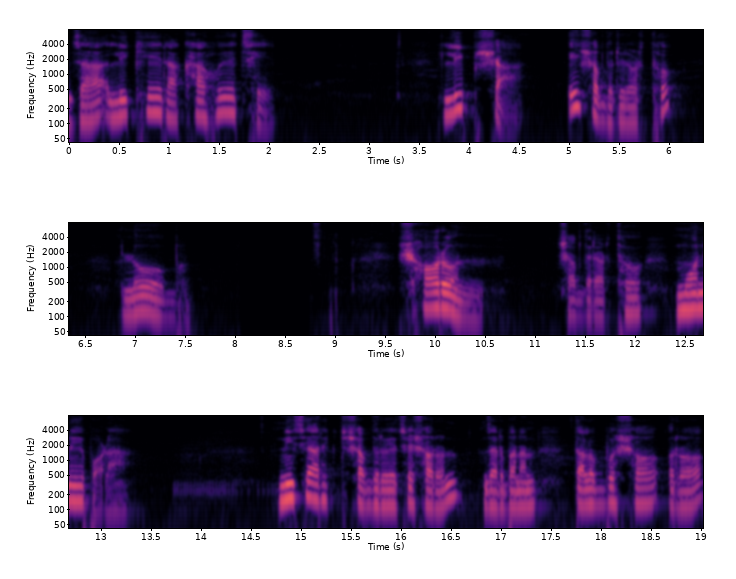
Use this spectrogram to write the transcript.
যা লিখে রাখা হয়েছে। লিপসা, এই শব্দটির অর্থ, লোভ। স্মরণ, শব্দের অর্থ, মনে পড়া। নিচে আরেকটি শব্দ রয়েছে, স্মরণ, যার বানান তালব্য স, র,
